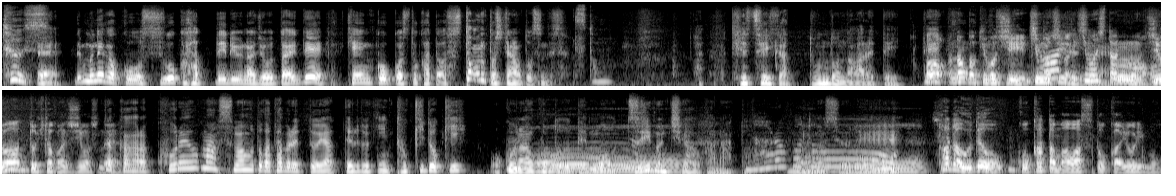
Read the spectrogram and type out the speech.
トゥース、ええ。で、胸がこうすごく張っているような状態で、肩甲骨と肩をストンと下に落とすんですよ。ストン。血液がどんどん流れていって、あ、なんか気持ちいい。気持ちいいですね。うん、じわっときた感じしますね。だからこれをまあスマホとかタブレットをやってる時に時々行うことでも随分違うかなと思いますよね。ただ腕をこう肩回すとかよりも。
